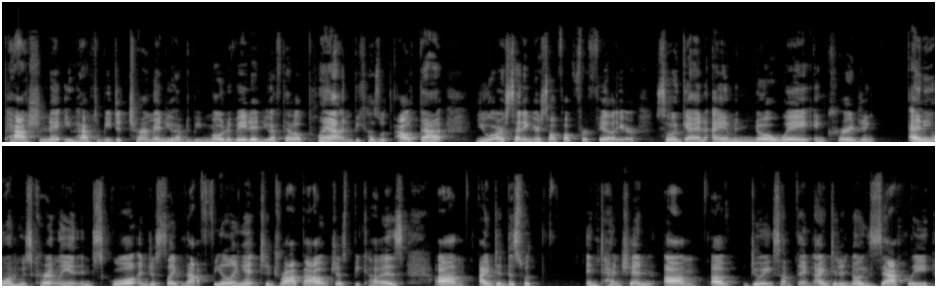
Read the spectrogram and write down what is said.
passionate. You have to be determined. You have to be motivated. You have to have a plan because without that you are setting yourself up for failure. So again i am in no way encouraging encouraging anyone who's currently in, school and just like not feeling it to drop out just because. Um, I did this with intention um, of doing something. I didn't know exactly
